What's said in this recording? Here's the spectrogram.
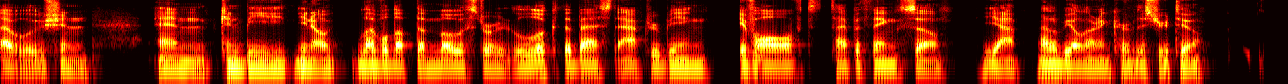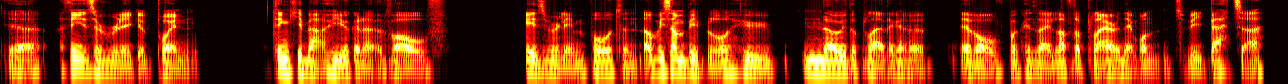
evolution and can be, you know, leveled up the most or look the best after being evolved type of thing. So, yeah, that'll be a learning curve this year too. Yeah, I think it's a really good point. Thinking about who you're going to evolve is really important. There'll be some people who know the player they're going to evolve because they love the player and they want them to be better,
